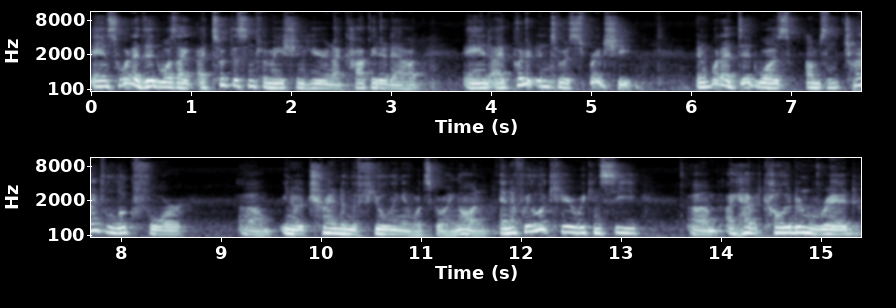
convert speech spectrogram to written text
And so what I did was I, I took this information here and I copied it out and I put it into a spreadsheet. And what I did was I'm trying to look for, um, you know, trend in the fueling and what's going on. And if we look here, we can see um, I have it colored in red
